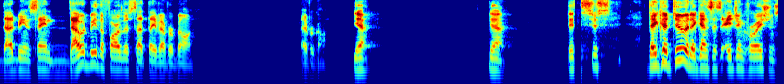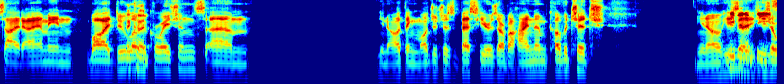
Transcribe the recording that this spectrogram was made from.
that'd be insane. That would be the farthest that they've ever gone. Ever gone. Yeah. Yeah. It's just They could do it against this aging Croatian side. I, I mean, while I do They love the. Croatians, um, you know, I think Modric's best years are behind him. Kovacic, you know, he's been a, he's a.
